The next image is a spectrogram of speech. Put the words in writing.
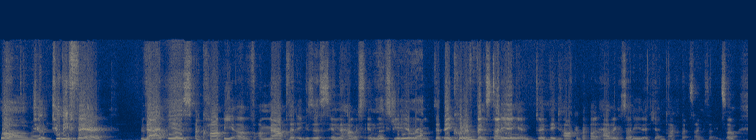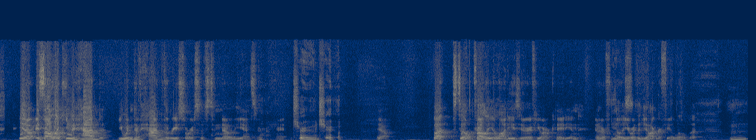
Well, Oh, to, to be fair, that is a copy of a map that exists in the house in the That's Expedia true, room that they could have been studying and they Mhm. talk about having studied, that Jen talked about having studied. So, you know, it's not like you had you wouldn't have had the resources to know the answer, right? True, true. Yeah. But still, probably a lot easier if you are Canadian and are familiar Yes. with the geography a little bit. Mhm.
